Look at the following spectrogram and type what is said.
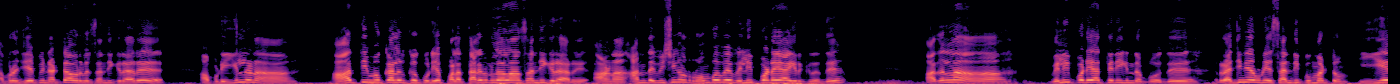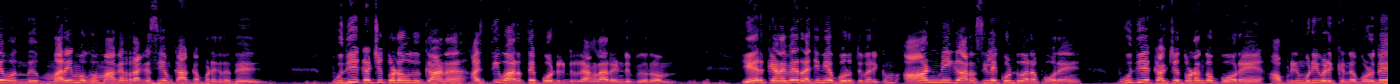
அப்புறம் ஜேபி நட்டா அவர்களை சந்திக்கிறாரு. அப்படி இல்லைன்னா அதிமுகவில் இருக்கக்கூடிய பல தலைவர்களெல்லாம் சந்திக்கிறாரு. ஆனால் அந்த விஷயங்கள் ரொம்பவே வெளிப்படையாக இருக்கிறது. அதெல்லாம் வெளிப்படையாக தெரிகின்ற போது ரஜினியருடைய சந்திப்பு மட்டும் ஏன் வந்து மறைமுகமாக ரகசியம் காக்கப்படுகிறது. புதிய கட்சி தொடங்குவதற்கான அஸ்திவாரத்தை போட்டுக்கிட்டு இருக்காங்களா ரெண்டு பேரும். ஏற்கனவே ரஜினியை பொறுத்த வரைக்கும் ஆன்மீக அரசியலை கொண்டு வர போகிறேன் புதிய கட்சியை தொடங்க போகிறேன் அப்படின்னு முடிவெடுக்கின்ற பொழுது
